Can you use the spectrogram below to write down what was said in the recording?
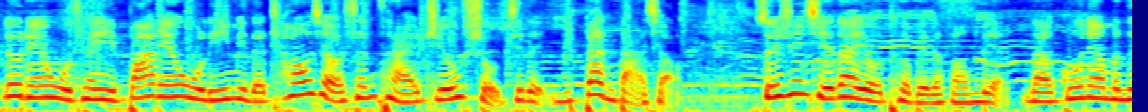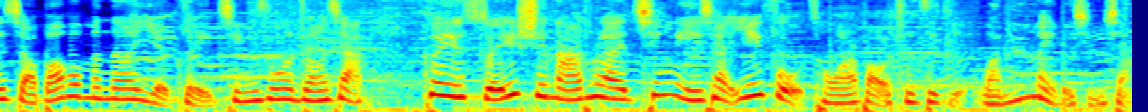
六点五乘以八点五厘米的超小身材，只有手机的一半大小，随身携带又特别的方便。那姑娘们的小包包们呢，也可以轻松的装下，可以随时拿出来清理一下衣服，从而保持自己完美的形象。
